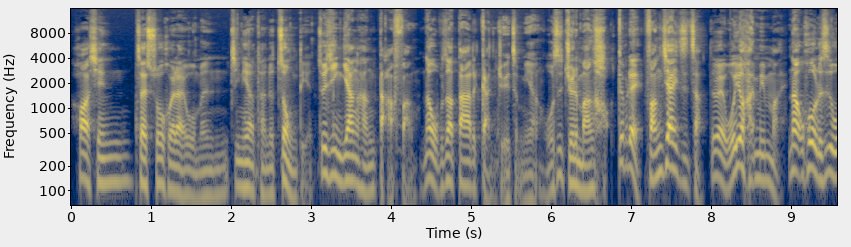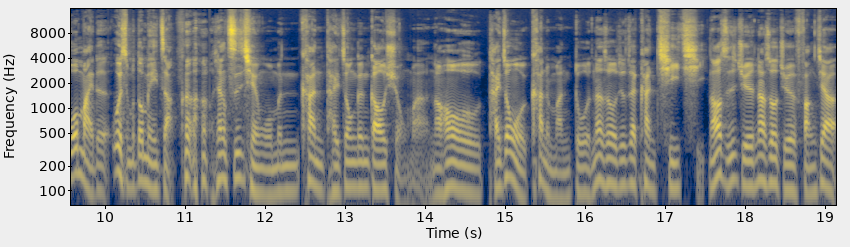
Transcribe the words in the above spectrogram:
话先再说回来，我们今天要谈的重点，最近央行打房，那我不知道大家的感觉怎么样？我是觉得蛮好，对不对？房价一直涨，对不对？我又还没买，那或者是我买的为什么都没涨？好像之前我们看台中跟高雄嘛，然后台中。我看的蛮多，那时候就在看七期，然后只是觉得那时候觉得房价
